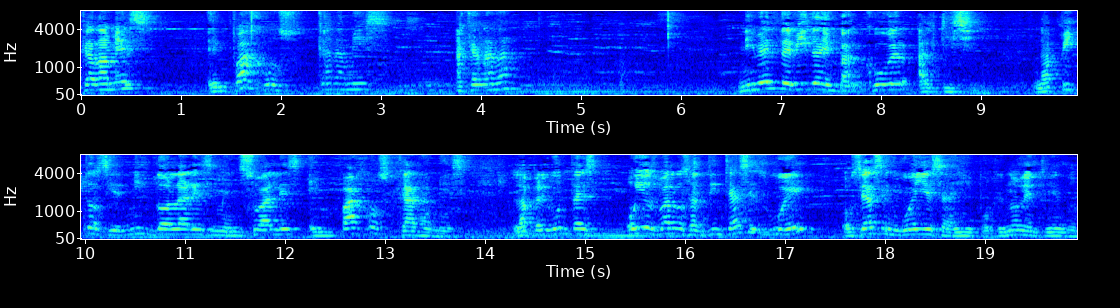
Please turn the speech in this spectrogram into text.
cada mes en fajos, cada mes a Canadá. Nivel de vida en Vancouver altísimo. Napito 100 mil dólares mensuales en fajos cada mes. La pregunta es, oye Osvaldo Santín, ¿te haces güey o se hacen güeyes ahí? Porque no le entiendo.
